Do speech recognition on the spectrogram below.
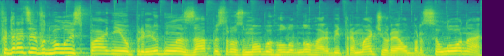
Федерація футболу Іспанії оприлюднила запис розмови головного арбітра матчу Реал Барселона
